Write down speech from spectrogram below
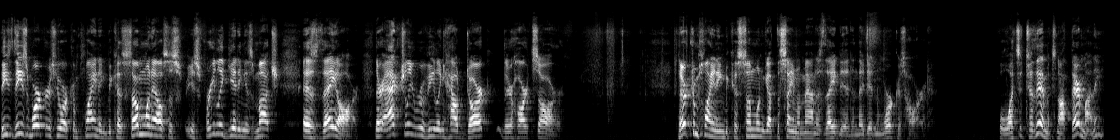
these, these workers who are complaining because someone else is, is freely getting as much as they are, they're actually revealing how dark their hearts are. They're complaining because someone got the same amount as they did and they didn't work as hard. Well, what's it to them? It's not their money.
